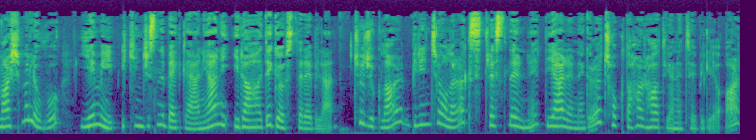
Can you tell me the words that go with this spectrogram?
Marshmallow'u yemeyip ikincisini bekleyen yani irade gösterebilen çocuklar birinci olarak streslerini diğerlerine göre çok daha rahat yönetebiliyorlar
